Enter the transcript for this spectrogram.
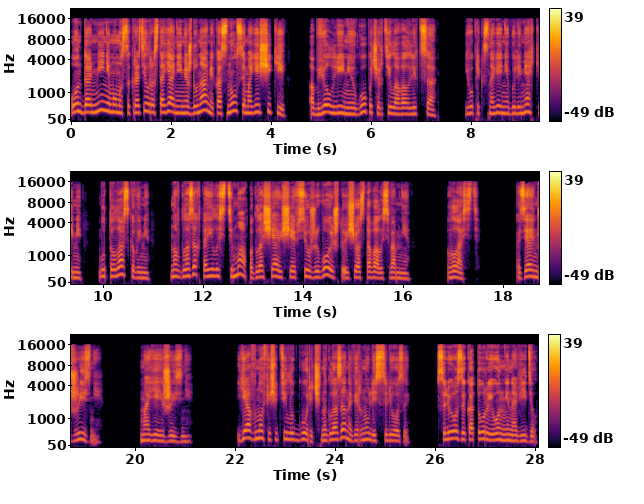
он до минимума сократил расстояние между нами, коснулся моей щеки. обвел линию губ, очертил овал лица. Его прикосновения были мягкими, будто ласковыми, но в глазах таилась тьма, поглощающая все живое, что еще оставалось во мне. Власть. Хозяин жизни. Моей жизни. Я вновь ощутила горечь, на глаза навернулись слезы. Слезы, которые он ненавидел.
